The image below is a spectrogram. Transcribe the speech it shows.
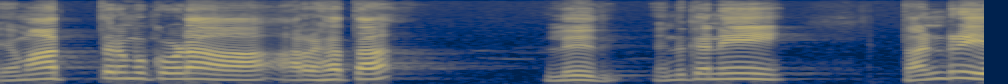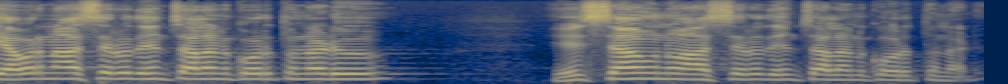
ఏమాత్రము కూడా అర్హత లేదు. ఎందుకని? తండ్రి ఎవరిని ఆశీర్వదించాలని కోరుతున్నాడు? ఏసావును ఆశీర్వదించాలని కోరుతున్నాడు.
